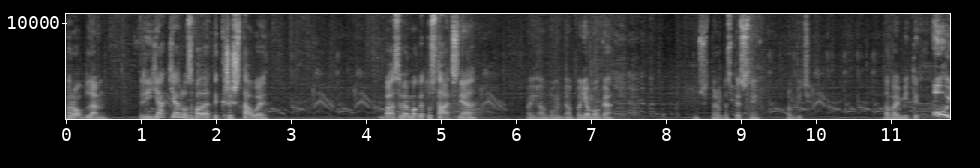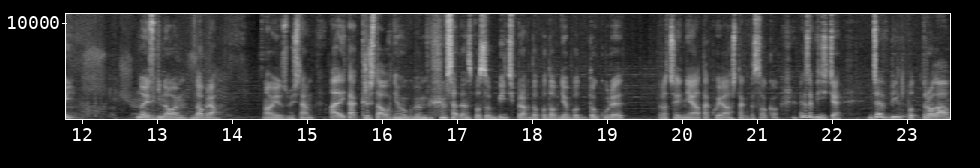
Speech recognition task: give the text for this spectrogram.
problem. Czyli jak ja rozwalę te kryształy? Bo ja sobie mogę tu stać, nie? Oj, albo, albo nie mogę. Muszę trochę bezpieczniej robić. Dawaj mi ty. Oj! No i zginąłem, dobra. No już myślałem. Ale i tak kryształów nie mógłbym w żaden sposób bić prawdopodobnie, bo do góry raczej nie atakuje aż tak wysoko. Także widzicie, Jeff build pod trolla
